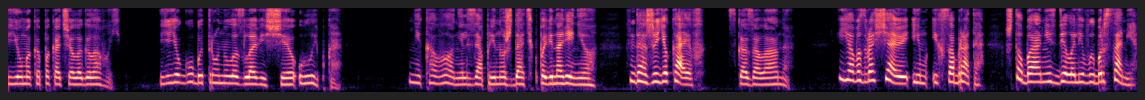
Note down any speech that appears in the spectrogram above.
Юмака покачала головой. Ее губы тронула зловещая улыбка. «Никого нельзя принуждать к повиновению, даже Йокаев», — сказала она. «Я возвращаю им их собрата, чтобы они сделали выбор сами».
